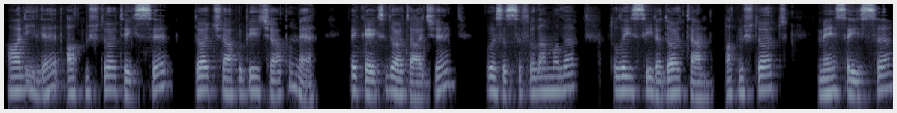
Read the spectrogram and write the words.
Haliyle 64 eksi 4 çarpı 1 çarpı m. b kare eksi 4 ac. Burası sıfırlanmalı. Dolayısıyla 4m 64, m sayısı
